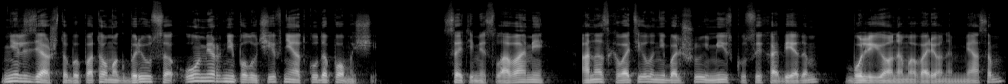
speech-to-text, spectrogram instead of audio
Нельзя, чтобы потомок Брюса умер, не получив ниоткуда помощи. С этими словами она схватила небольшую миску с их обедом, бульоном и вареным мясом,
